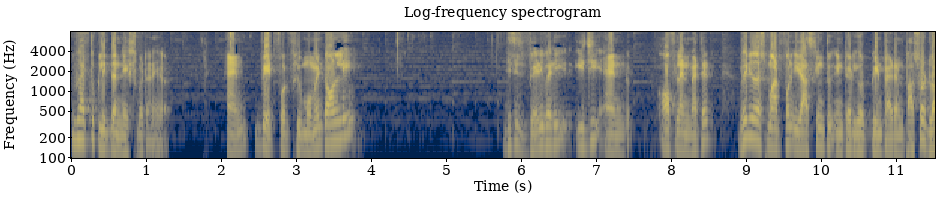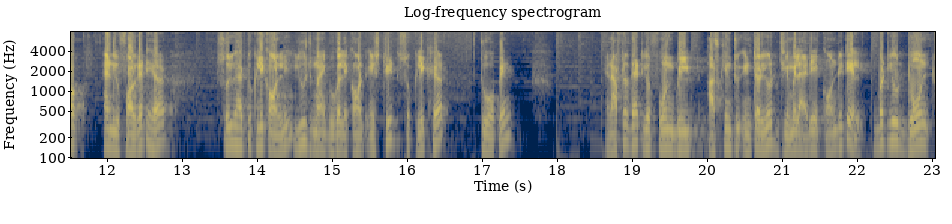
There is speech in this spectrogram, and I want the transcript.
you have to click the next button here. And wait for few moment only this is very very easy and offline method. When your smartphone is asking to enter your pin pattern password lock and you forget here, so you have to click only use my Google account instead. So click here to open and after that your phone will asking to enter your Gmail ID account detail but you don't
